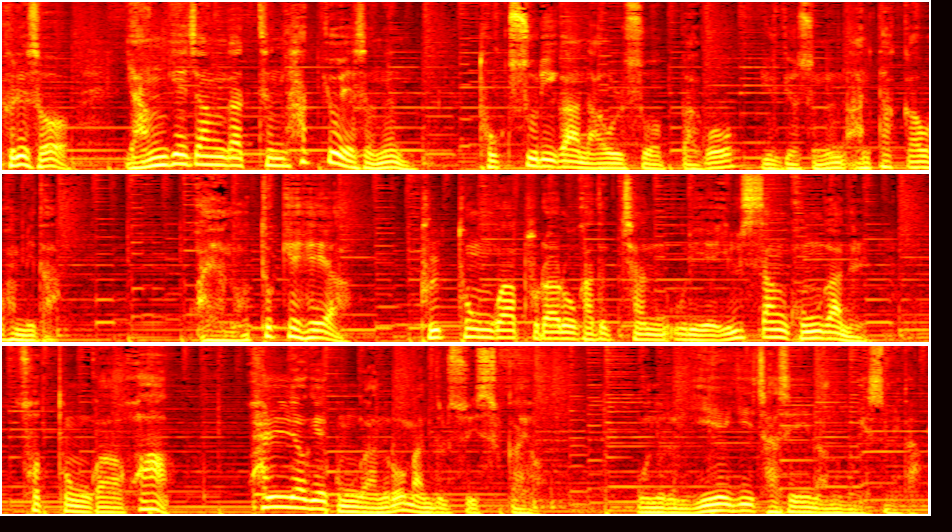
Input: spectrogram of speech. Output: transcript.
그래서 양계장 같은 학교에서는 독수리가 나올 수 없다고 유 교수는 안타까워합니다. 과연 어떻게 해야 불통과 불화로 가득 찬 우리의 일상 공간을 소통과 화합, 활력의 공간으로 만들 수 있을까요? 오늘은 이 얘기 자세히 나눠보겠습니다.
